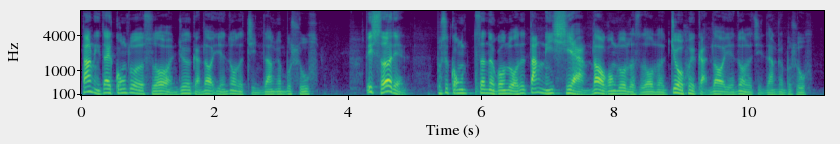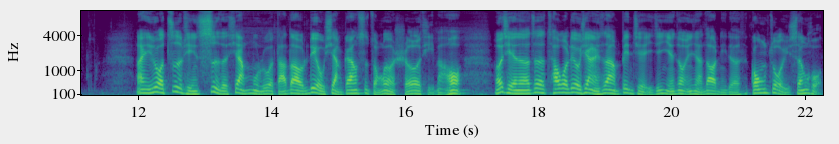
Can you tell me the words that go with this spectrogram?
当你在工作的时候，你就会感到严重的紧张跟不舒服。第十二点。不是工真的工作，是当你想到工作的时候呢，就会感到严重的紧张跟不舒服。那你如果自评试的项目，如果达到六项，刚刚是总共有十二题嘛，哦，而且呢，这超过六项以上，并且已经严重影响到你的工作与生活。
